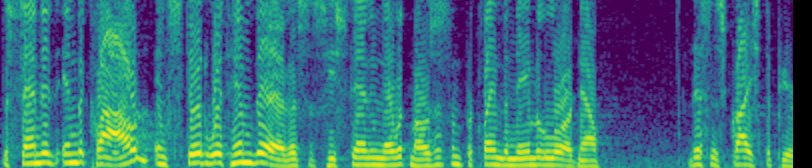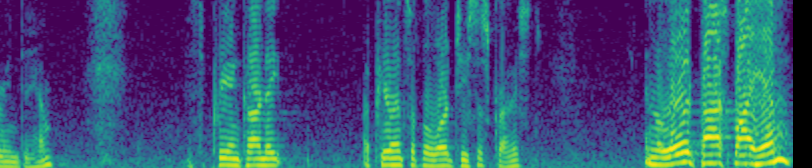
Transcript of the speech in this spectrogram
descended in the cloud and stood with him there. This is he's standing there with Moses and proclaimed the name of the Lord. Now, this is Christ appearing to him. It's a pre-incarnate appearance of the Lord Jesus Christ. And the Lord passed by him.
